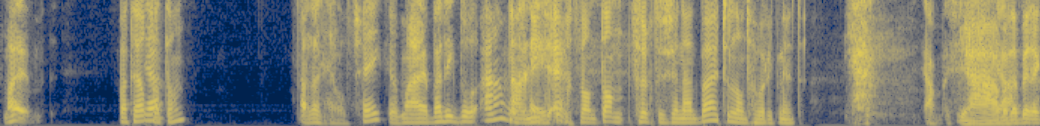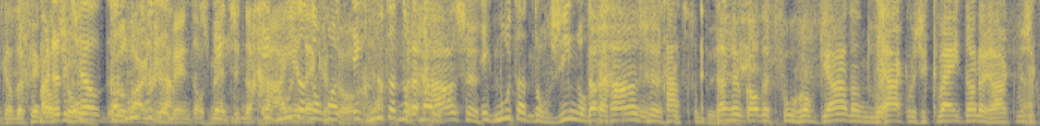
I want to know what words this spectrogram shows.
maar Wat helpt Ja. dat dan? nou, dat helpt zeker. Maar wat ik wil aan wil Nou, niet echt, want dan vluchten ze naar het buitenland, hoor ik net. Ja, maar, Ja, maar dan ben ik dan, dat vind ik Maar dat is zo'n wel- dat we argument als mensen. Dan ik, ga ik moet je dat nog toch? ik moet dat nog dan maar, gaan ze. ik moet dat nog zien of Dan dat gaan ze. gaat gebeuren. Daar heb ik altijd vroeger ook, ja, dan raken we ze kwijt. Nou, dan raken we ze kwijt.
